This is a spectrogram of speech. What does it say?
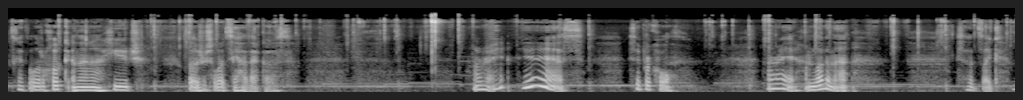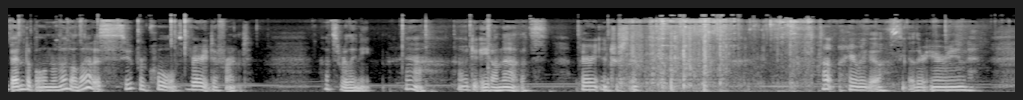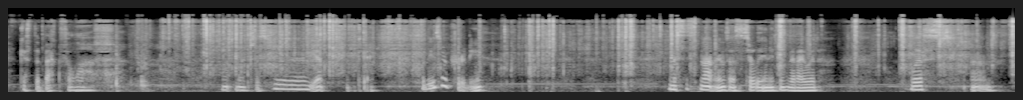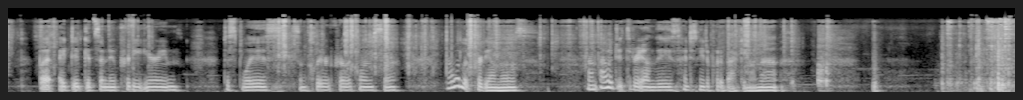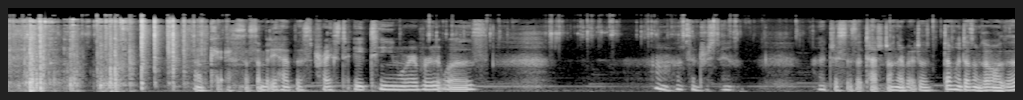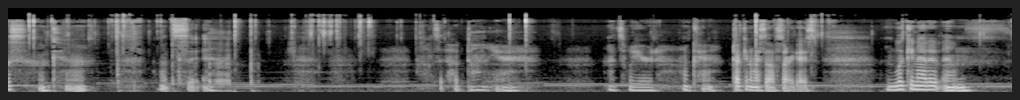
It's got the little hook and then a huge closure. So let's see how that goes. All right. Yes. Super cool. All right. I'm loving that. So it's like bendable in the middle. That is super cool. It's very different. That's really neat. Yeah. I would do eight on that. That's very interesting. Oh, here we go. It's the other earring. Guess the back fell off. Not much is here. Yep. Okay. So these are pretty. This is not necessarily anything that I would list. Um, But I did get some new pretty earring displays, some clear acrylic ones, so that would look pretty on those. Um, I would do three on these. I just need to put a backing on that. Okay, so somebody had this priced 18 wherever it was. Oh, that's interesting. It just is attached on there, but it definitely doesn't go with this. Okay, let's see. How's it hooked on here? That's weird. Okay, talking to myself. Sorry, guys. I'm looking at it and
